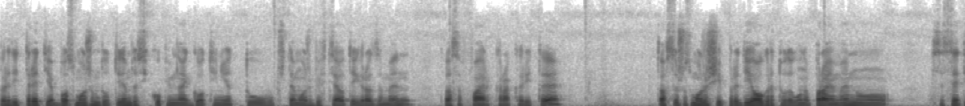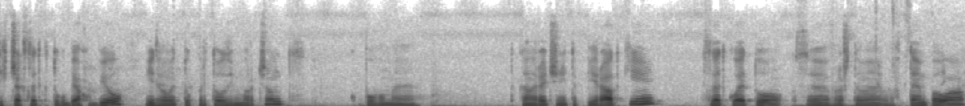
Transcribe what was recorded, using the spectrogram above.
Преди третия бос можем да отидем да си купим най-готиния тул, въобще може би в цялата игра за мен. Това са фаеркракърите. Това всъщност можеше и преди огрето да го направим, но се сетих чак след като го бях убил. Идваме тук при този мърчант. Купуваме така наречените пиратки. След което се връщаме в темпъла,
